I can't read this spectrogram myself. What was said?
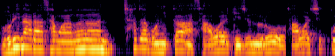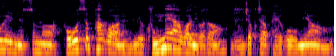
우리나라 상황은 찾아보니까 4월 기준으로 4월 19일 뉴스 뭐 보습학원 이거 국내 학원이거든. 누적자 105명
